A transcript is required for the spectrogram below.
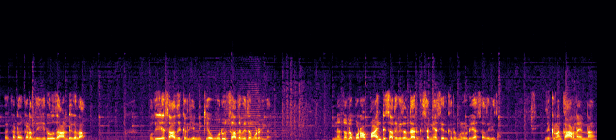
இப்போ கட கடந்த இருபது ஆண்டுகளாக புதிய சாதுக்கள் எண்ணிக்கை ஒரு சதவீதம் கூட இல்லை. இன்னும் சொல்ல போனால் பாயிண்ட் சதவீதம் தான் இருக்குது சன்னியாசி இருக்கிறவங்களுடைய சதவீதம். இதுக்கெல்லாம் காரணம் என்ன?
